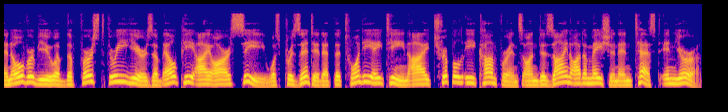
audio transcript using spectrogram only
An overview of the first three years of LPIRC was presented at the 2018 IEEE Conference on Design Automation and Test in Europe.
